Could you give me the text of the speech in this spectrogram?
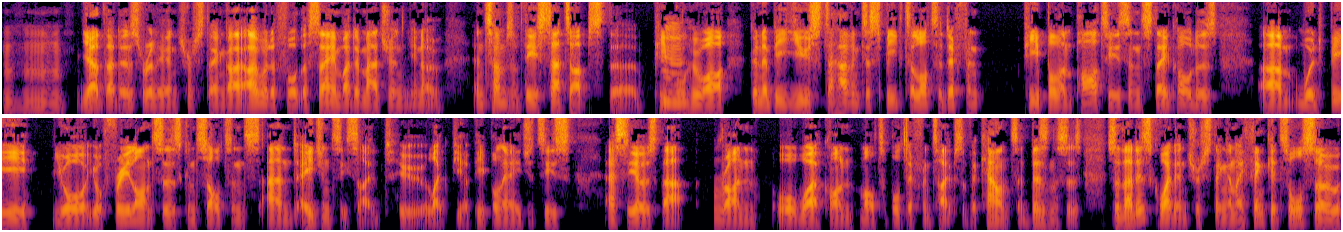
Hmm. Yeah, that is really interesting. I, I would have thought the same. I'd imagine, you know, in terms of these setups, the people mm. who are going to be used to having to speak to lots of different people and parties and stakeholders um, would be your your freelancers, consultants, and agency side who like you people in agencies, SEOs that run or work on multiple different types of accounts and businesses. So that is quite interesting, and I think it's also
